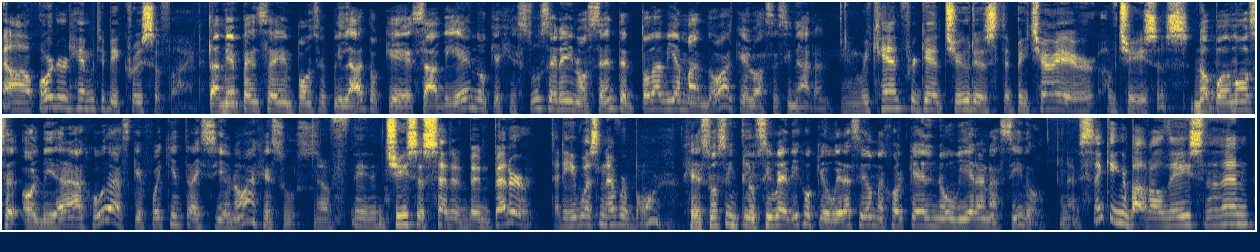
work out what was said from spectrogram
uh, ordered him to be crucified. También pensé en Poncio Pilato que sabiendo que Jesús era inocente todavía mandó a que lo asesinaran. And we can't forget Judas, the betrayer of Jesus. No podemos eh, olvidar a Judas que fue quien traicionó a Jesús. Now, Jesus said it had been better that he was never born. Jesús inclusive dijo que hubiera sido mejor que él no hubiera nacido. And I was thinking about all these, and then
